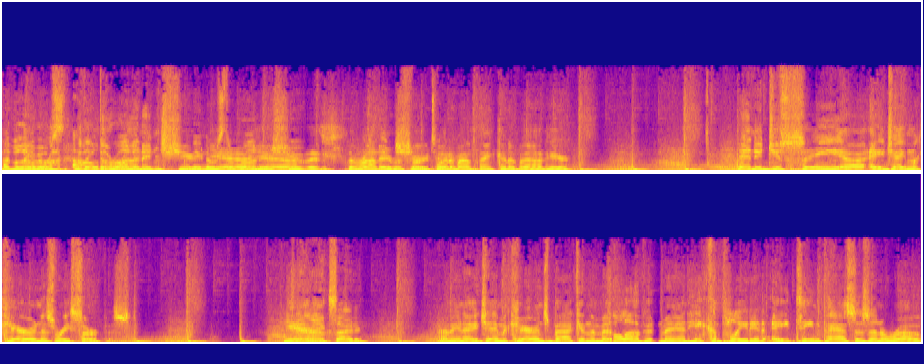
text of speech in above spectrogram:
I believe The it was. I think oh, the, run, and shoot. I think there was yeah, the run yeah, and shoot. It's the run and shoot. What it. am I thinking about here? And did you see uh, AJ McCarron has resurfaced? Very Yeah, exciting. I mean AJ McCarron's back in the middle of it, man. He completed 18 passes in a row,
